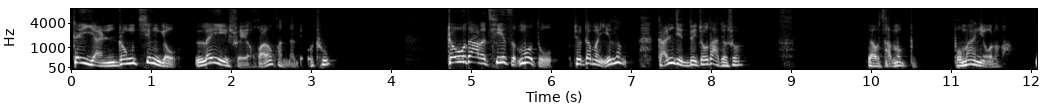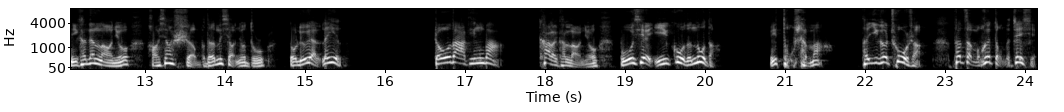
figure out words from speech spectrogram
这眼中竟有。泪水缓缓的流出。周大的妻子目睹，就这么一愣，赶紧对周大就说：“要不咱们不不卖牛了吧？你看那老牛好像舍不得那小牛犊，都流眼泪了。”周大听罢，看了看老牛，不屑一顾的怒道：“你懂什么？他一个畜生，他怎么会懂得这些？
